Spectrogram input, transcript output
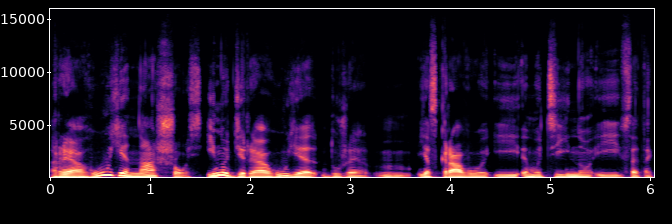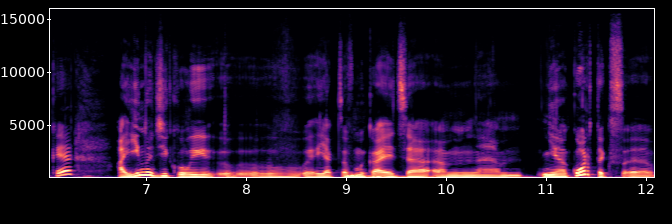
реагує на щось. Іноді реагує дуже яскраво і емоційно, і все таке. А іноді, коли е, як це вмикається ем, ем, неокортекс, е,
